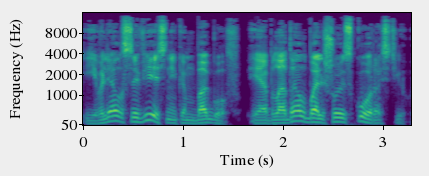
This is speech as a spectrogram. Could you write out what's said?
являлся вестником богов и обладал большой скоростью.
